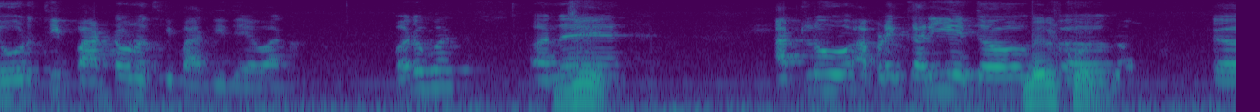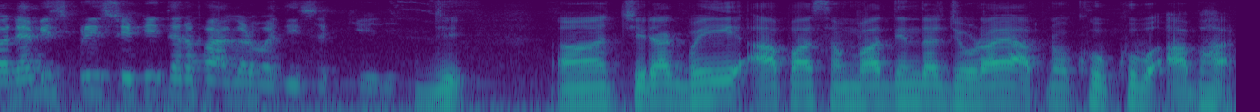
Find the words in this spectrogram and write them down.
જોરથી પાટો નથી બાંધી દેવાનો. બરોબર? અને આટલું આપણે કરીએ તો. રેબિસ ફ્રી સિટી તરફ આગળ વધી શકીએ છીએ. જી. ચિરાગભાઈ આપ આ સંવાદની અંદર જોડાયા આપનો ખૂબ ખૂબ આભાર.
